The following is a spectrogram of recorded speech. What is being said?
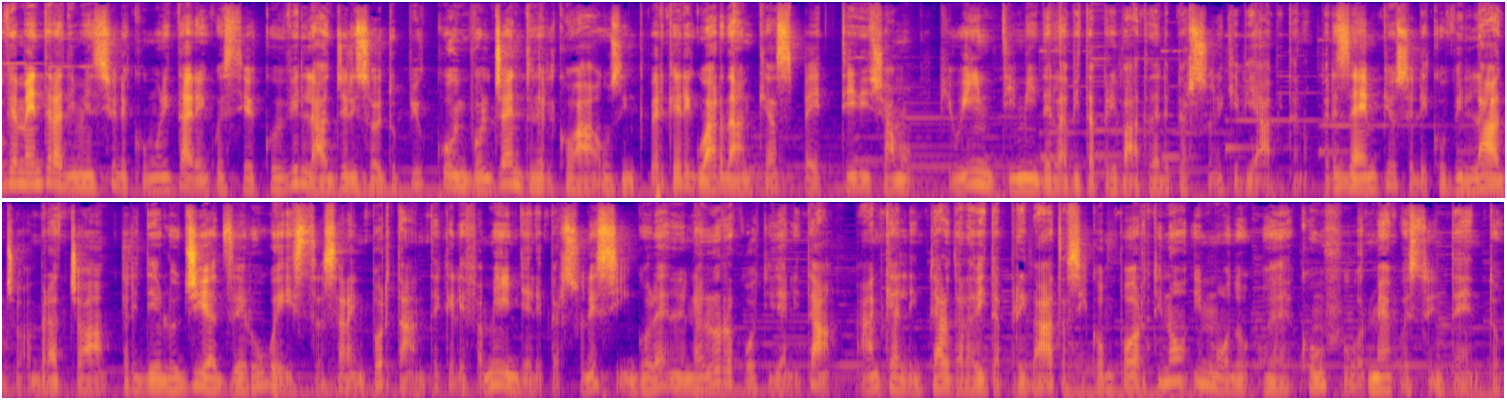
Ovviamente la dimensione comunitaria in questi ecovillaggi è di solito più coinvolgente del co-housing perché riguarda anche aspetti, diciamo, più intimi della vita privata delle persone che vi abitano. Per esempio, se l'ecovillaggio abbraccia l'ideologia zero waste, sarà importante che le famiglie e le persone singole nella loro quotidianità, ma anche all'interno della vita privata, si comportino in modo eh, conforme a questo intento,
